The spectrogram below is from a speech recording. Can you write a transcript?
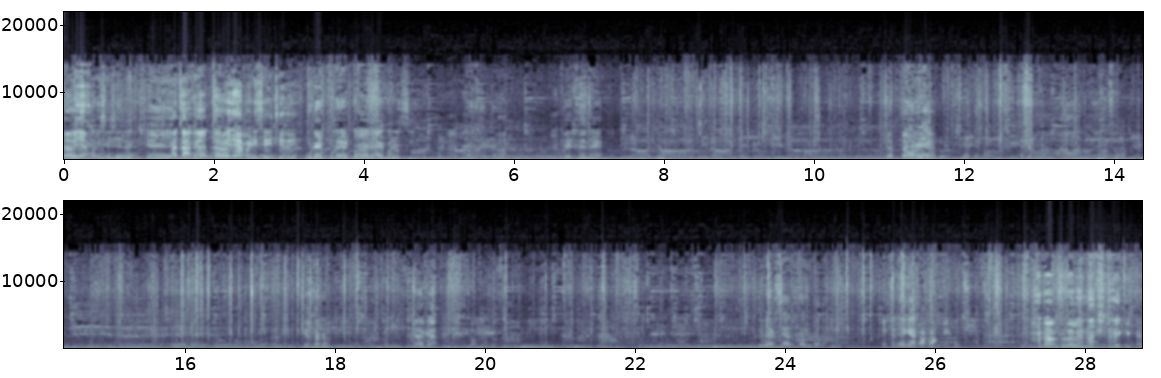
तळोजा एमआयडीसीचे आता आम्ही आहोत तळोजा एमआयडीसीचे रे. पुढे पुढे टोयोटा आहे मेडिसी तेच आहे ना तर तळोजा येता का? घ्या घ्या. हे घ्या काका. आमचं झालं नाश्ता आहे की काय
